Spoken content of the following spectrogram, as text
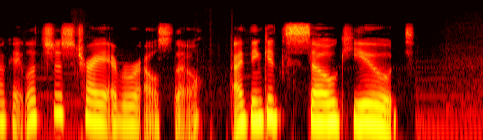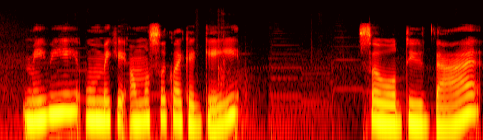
Okay, let's just try it everywhere else though. I think it's so cute. Maybe we'll make it almost look like a gate. So we'll do that.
